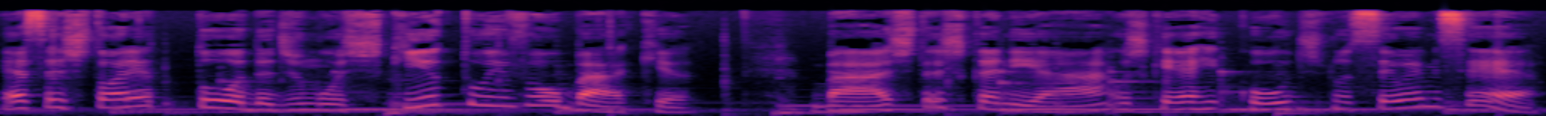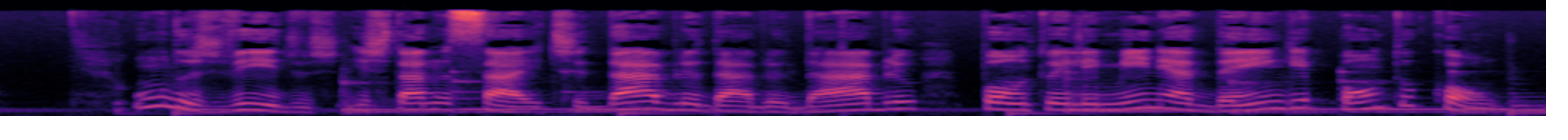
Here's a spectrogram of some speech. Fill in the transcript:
essa história toda de mosquito e Wolbachia. Basta escanear os QR Codes no seu MCE. Um dos vídeos está no site www.elimineadengue.com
